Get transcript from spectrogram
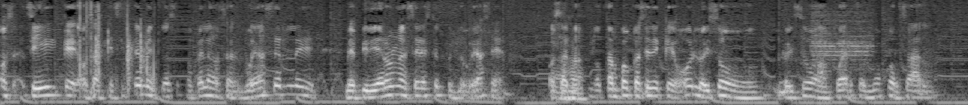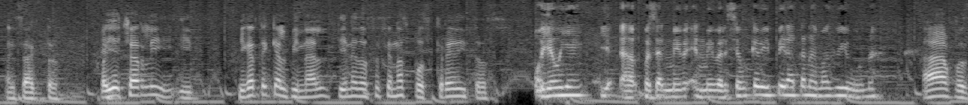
o sea, sí, que, o sea, que sí te metió ese papel, o sea, voy a hacerle, me pidieron hacer esto, pues lo voy a hacer. O sea, no, no tampoco así de que, oh, lo hizo, lo hizo a fuerza, no forzado. Exacto. Oye, Charlie, y fíjate que al final tiene dos escenas postcréditos. Oye, oye, ah, pues en mi, en mi versión que vi pirata nada más vi una. Ah, pues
